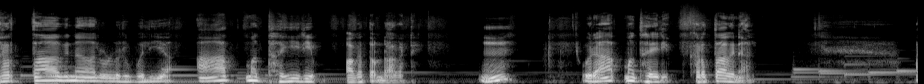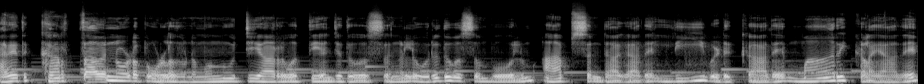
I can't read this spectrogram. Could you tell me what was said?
കർത്താവിനാലുള്ളൊരു വലിയ ആത്മധൈര്യം അകത്തുണ്ടാകട്ടെ? ഒരു ആത്മധൈര്യം കർത്താവിനാൽ. അതായത് കർത്താവിനോടൊപ്പം ഉള്ളതുകൊണ്ട് മുന്നൂറ്റി അറുപത്തി അഞ്ച് ദിവസങ്ങളിൽ ഒരു ദിവസം പോലും ആബ്സെന്റ് ആകാതെ ലീവ് എടുക്കാതെ മാറിക്കളയാതെ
